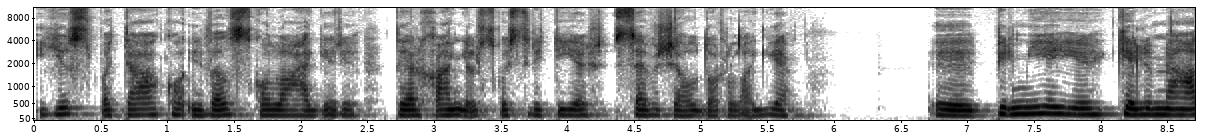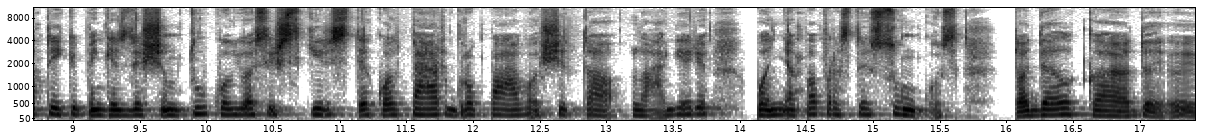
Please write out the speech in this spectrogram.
jis pateko į Velsko lagerį, tai Arhangelsko srityje Sevželdor lage. E, pirmieji keli metai iki 50-ų, kol juos išskirstė, kol pergrupavo šitą lagerį, buvo nepaprastai sunkus todėl kad e,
